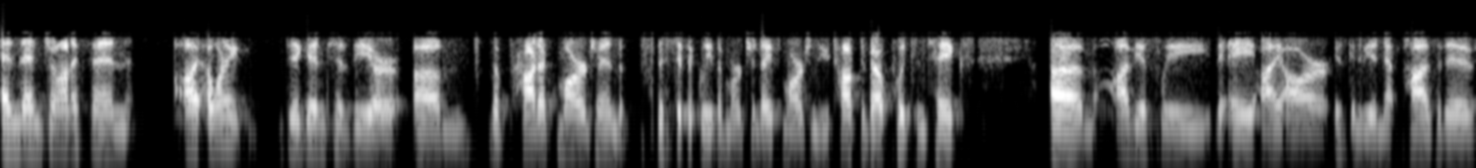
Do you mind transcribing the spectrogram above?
And then Jonathan, I want to dig into the um the product margin, specifically the merchandise margins. You talked about puts and takes. Obviously, the AIR is going to be a net positive.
